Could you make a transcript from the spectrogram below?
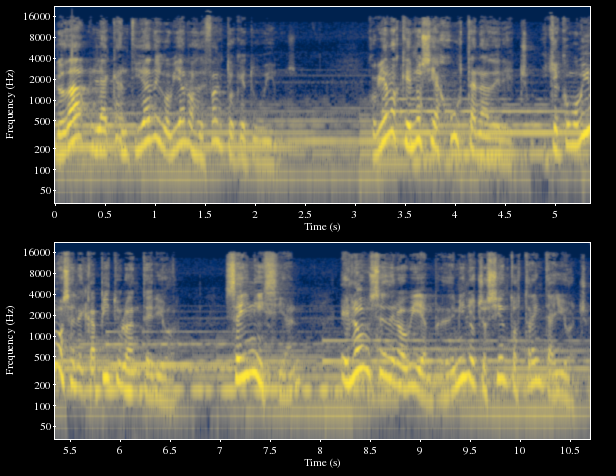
lo da la cantidad de gobiernos de facto que tuvimos. Gobiernos que no se ajustan a derecho y que, como vimos en el capítulo anterior, se inician el 11 de noviembre de 1838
